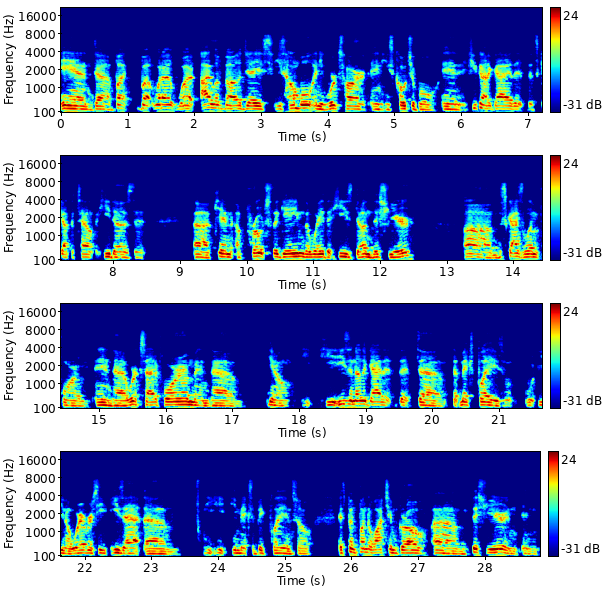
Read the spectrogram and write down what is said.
and uh, but but what I what I love about LJ is he's humble and he works hard and he's coachable. And if you got a guy that that's got the talent that he does that uh, can approach the game the way that he's done this year, um, the sky's the limit for him, and uh, we're excited for him. And um, you know, he, he, he's another guy that that uh, that makes plays. You know, wherever he, he's at, um, he, he makes a big play, and so it's been fun to watch him grow um, this year, and, and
